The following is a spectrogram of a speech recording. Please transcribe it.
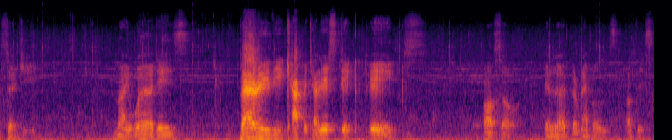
Sergei. My word is bury the capitalistic pigs. Also, alert the rebels of this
